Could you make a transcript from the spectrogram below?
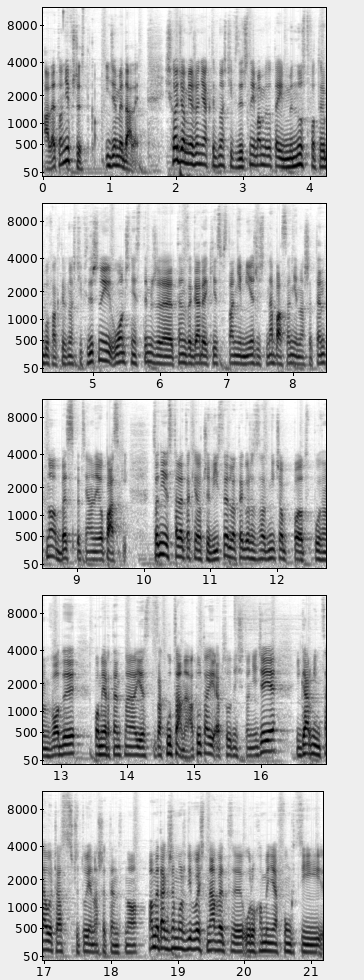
Ale to nie wszystko. Idziemy dalej. Jeśli chodzi o mierzenie aktywności fizycznej, mamy tutaj mnóstwo trybów aktywności fizycznej, łącznie z tym, że ten zegarek jest w stanie mierzyć na basenie nasze tętno bez specjalnej opaski. Co nie jest wcale takie oczywiste, dlatego że zasadniczo pod wpływem wody pomiar tętna jest zakłócany, a tutaj absolutnie się to nie dzieje i Garmin cały czas szczytuje nasze tętno. Mamy także możliwość nawet y, uruchomienia funkcji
